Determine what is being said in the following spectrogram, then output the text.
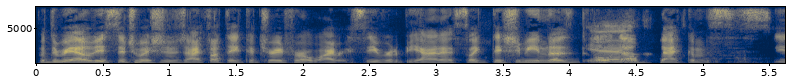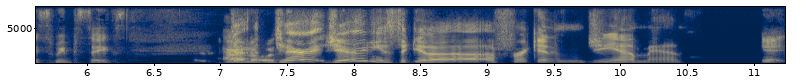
But the reality of the situation is, I thought they could trade for a wide receiver. To be honest, like they should be in the yeah. Odell Beckham sweepstakes. I don't know. What... Jerry Jerry needs to get a a freaking GM man. It,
